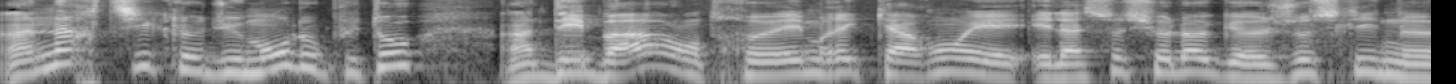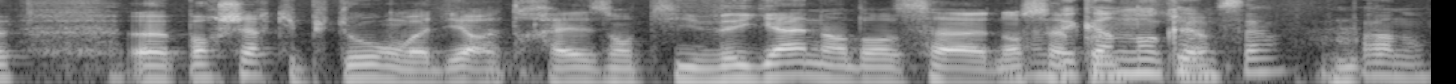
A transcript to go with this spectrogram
un article du Monde, ou plutôt un débat entre Émeric Caron et, et la sociologue Jocelyne euh, Porcher, qui est plutôt, on va dire, très anti-vegan hein, dans sa dans sa Avec un nom comme ça Pardon.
